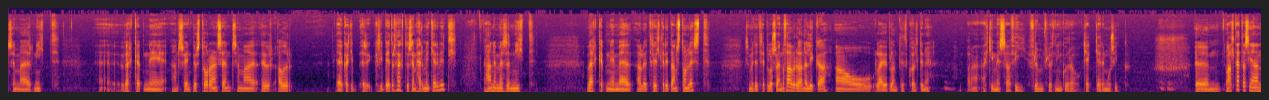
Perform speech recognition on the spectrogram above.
sem er nýtt uh, verkefni hans Sveinbjörns Tórarensen sem að er áður já, kannski, er, kannski betur þekktu sem Hermi Gervill. Hann er með þess að nýtt verkefni með alveg trilltir í danstónlist sem heitir Triple O Sven. Og það verður þannig líka á læfi blandið kvöldinu. Bara ekki missa því. Frumflutningur á geggjari músík. Um, og allt þetta síðan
